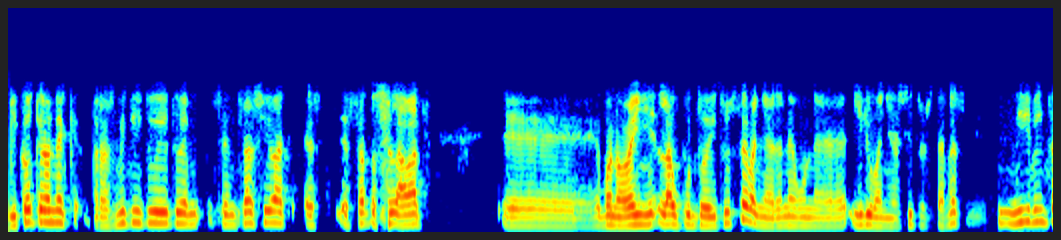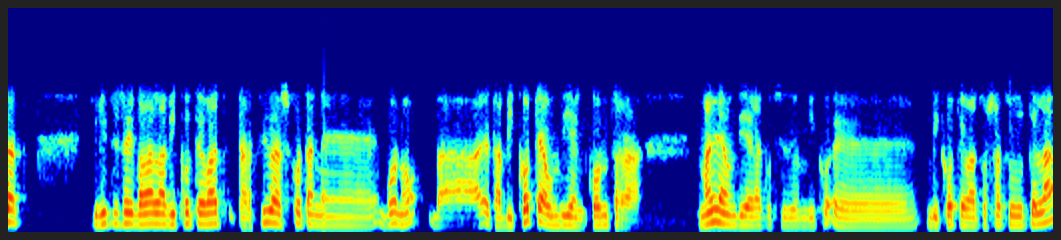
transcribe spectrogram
bikote honek transmititu dituen sentsazioak ez, ez zela bat, e, bueno, orain lau puntu dituzte, baina eren egun e, iru baino ez dituzten, ez? Niri behintzat, iritsi zai badala bikote bat partidu askotan e, bueno, ba, eta bikote handien kontra maila handia erakutsi duen biko, e, bikote bat osatu dutela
